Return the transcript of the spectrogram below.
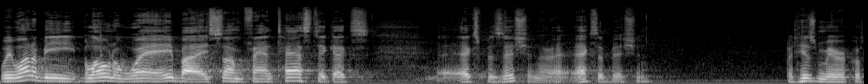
We want to be blown away by some fantastic ex- exposition or exhibition. But his miracles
